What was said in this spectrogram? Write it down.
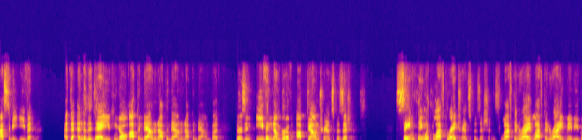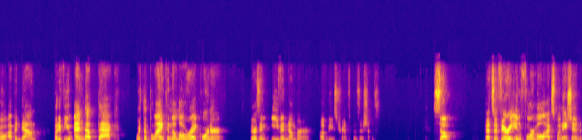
has to be even. At the end of the day, you can go up and down and up and down and up and down, but there's an even number of up down transpositions. Same thing with left right transpositions. Left and right, left and right, maybe you go up and down. But if you end up back with the blank in the lower right corner, there's an even number of these transpositions. So that's a very informal explanation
